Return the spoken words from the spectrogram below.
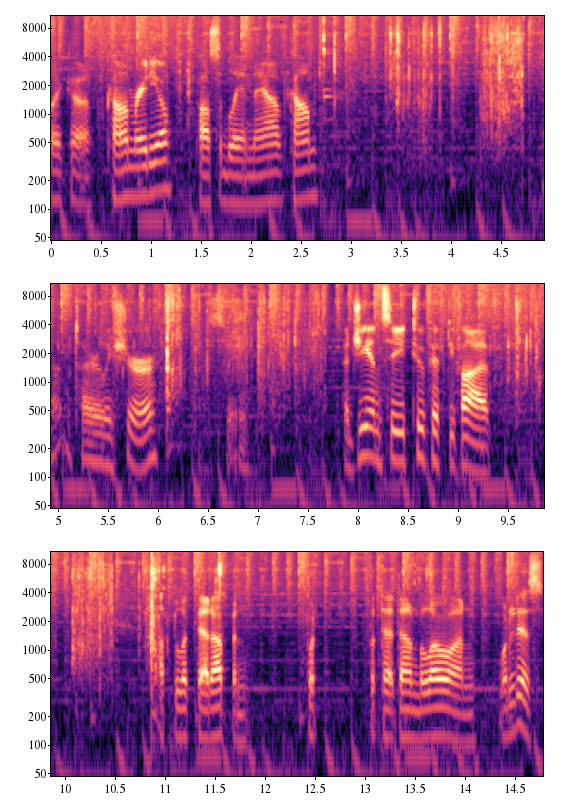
Like a com radio, possibly a nav com. Not entirely sure. Let's see. A GNC 255. I'll have to look that up and put put that down below on what it is.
